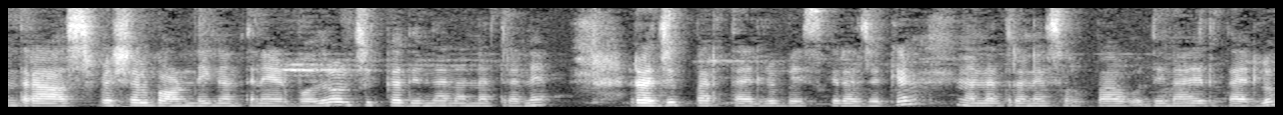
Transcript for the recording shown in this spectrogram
ಒಂಥರ ಸ್ಪೆಷಲ್ ಬಾಂಡಿಂಗ್ ಅಂತಲೇ ಹೇಳ್ಬೋದು. ಅವ್ಳು ಚಿಕ್ಕದಿಂದ ನನ್ನ ಹತ್ರನೇ ರಜಕ್ಕೆ ಬರ್ತಾಯಿದ್ಲು ಬೇಸಿಗೆ ರಜಕ್ಕೆ ನನ್ನ ಹತ್ರನೇ ಸ್ವಲ್ಪ ದಿನ ಇರ್ತಾಯಿದ್ಲು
